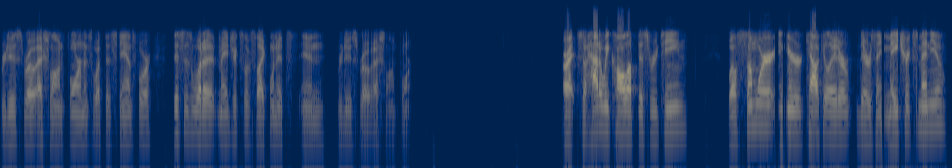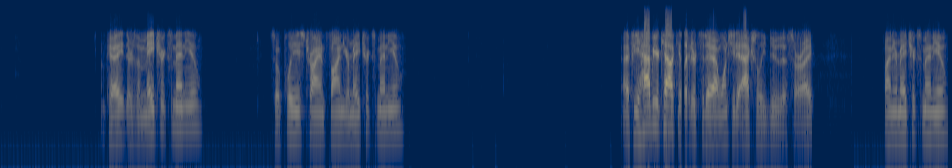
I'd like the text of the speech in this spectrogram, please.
reduced row echelon form is what this stands for. This is what a matrix looks like when it's in reduced row echelon form. All right, so how do we call up this routine? Well, somewhere in your calculator, there's a matrix menu. Okay, there's a matrix menu. So please try and find your matrix menu. If you have your calculator today, I want you to actually do this, all right? Find your matrix menu.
